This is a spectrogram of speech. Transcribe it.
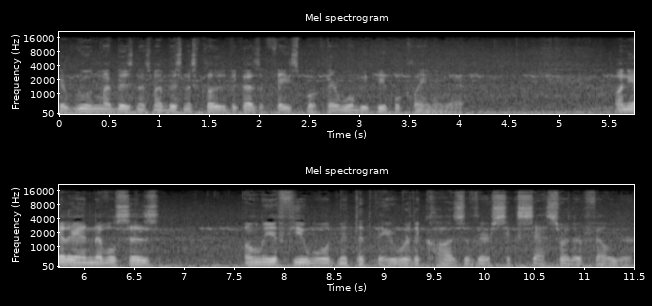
It ruined my business. My business closed because of Facebook. There will be people claiming that. On the other hand, Neville says only a few will admit that they were the cause of their success or their failure.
